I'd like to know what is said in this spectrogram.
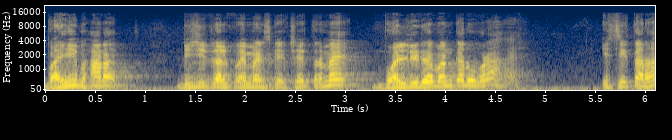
वही भारत डिजिटल पेमेंट्स के क्षेत्र में वर्ल्ड लीडर बनकर उभरा है। इसी तरह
